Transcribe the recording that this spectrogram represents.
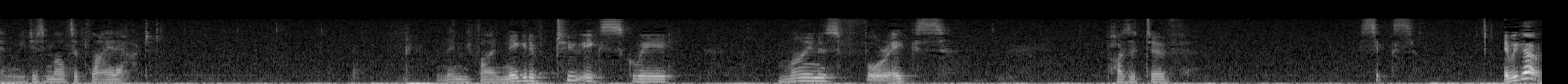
and we just multiply it out. And then we find negative 2x squared minus 4x positive 6 there we go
